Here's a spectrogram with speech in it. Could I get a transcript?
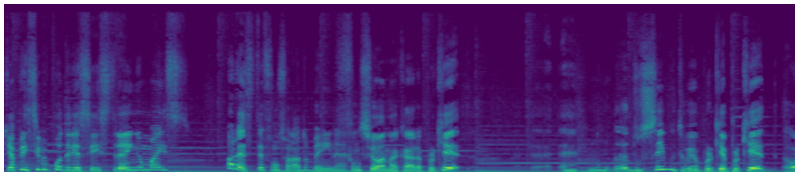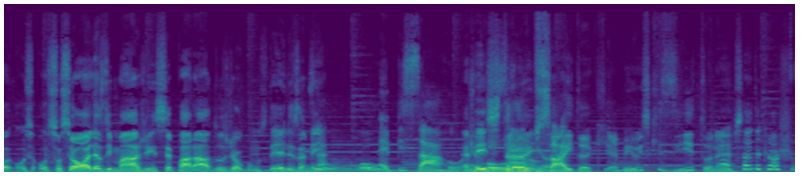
que a princípio poderia ser estranho, mas parece ter funcionado bem, né? Funciona, cara, porque. é, não- eu não sei muito bem o porquê, porque o- o- se você olha as imagens separados de alguns deles, é meio. Uou. É bizarro. É meio Tipo, estranho. O Psyduck é meio esquisito, né? É, Psyduck eu acho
